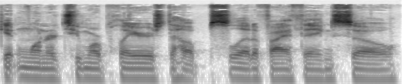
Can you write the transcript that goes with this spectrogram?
getting one or two more players to help solidify things. So.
